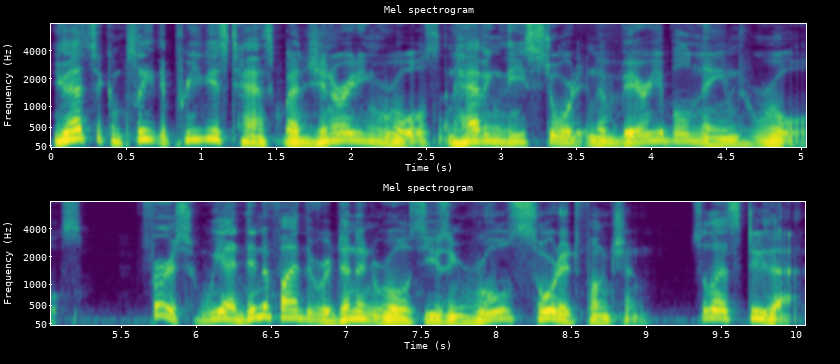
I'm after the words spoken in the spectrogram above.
You have to complete the previous task by generating rules and having these stored in a variable named rules. First, we identified the redundant rules using rules sorted function, so let's do that.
